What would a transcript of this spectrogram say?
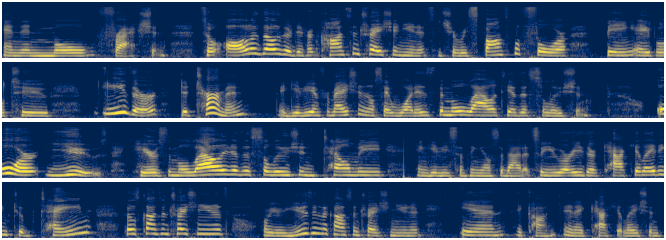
and then mole fraction. So all of those are different concentration units that you're responsible for being able to either determine, they give you information, they'll say what is the molality of the solution, or use, here's the molality of the solution, tell me, and give you something else about it. So you are either calculating to obtain those concentration units, or you're using the concentration unit in a, in a calculation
